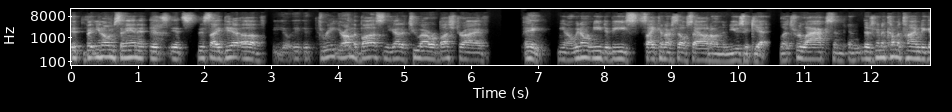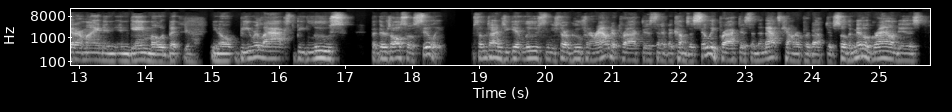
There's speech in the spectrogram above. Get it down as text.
It, but you know what I'm saying? It, it's it's this idea of you know it, three. You're on the bus and you got a two hour bus drive. Hey, you know we don't need to be psyching ourselves out on the music yet. Let's relax and, and there's going to come a time to get our mind in, in game mode. But yeah. you know, be relaxed, be loose. But there's also silly. Sometimes you get loose and you start goofing around at practice and it becomes a silly practice and then that's counterproductive. So the middle ground is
